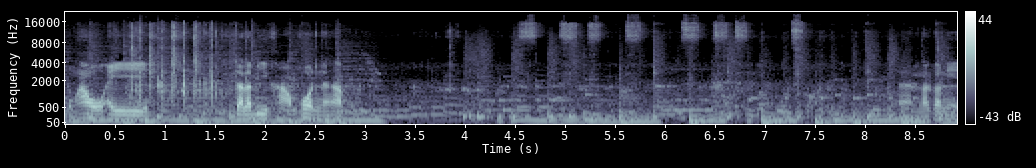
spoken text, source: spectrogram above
ผมเอาไอจาระบีขาวพ่นนะครับ แล้วก็นี่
